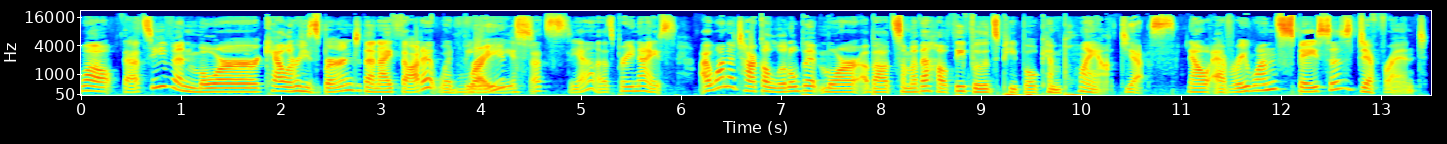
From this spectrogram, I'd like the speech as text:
Well, that's even more calories burned than I thought it would be. Right? That's yeah, that's pretty nice. I want to talk a little bit more about some of the healthy foods people can plant. Yes. Now, everyone's space is different,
